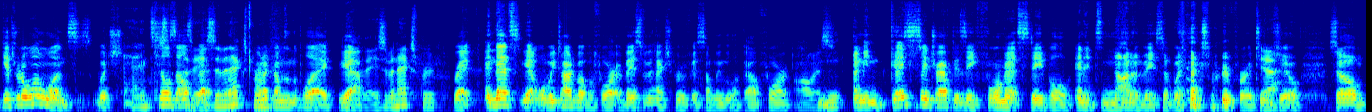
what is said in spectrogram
gets rid of one ones, which And kills Elspeth evasive and like, when it hexproof. comes into play. Yeah, Evasive and hexproof. right. And that's yeah what we talked about before. Evasive and hexproof is something to look out for. Always. I mean, Geist of Saint Traft is a format staple, and it's not evasive with hexproof for a two two. So.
